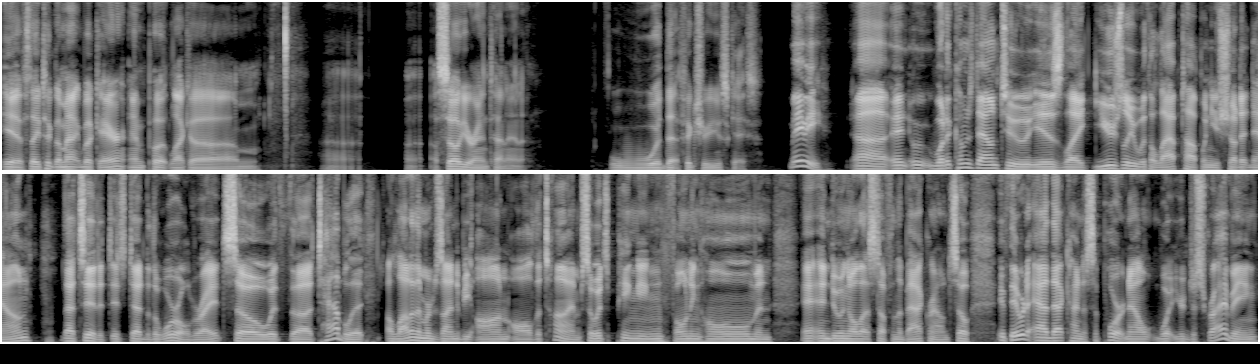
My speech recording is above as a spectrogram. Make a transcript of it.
If they took the MacBook Air and put like a um, uh, a cellular antenna in it, would that fix your use case? Maybe. Uh, and uh, what it comes down to is like usually with a laptop, when you shut it down, that's it. it it's dead to the world, right? So with a tablet, a lot of them are designed to be on all the time. So it's pinging, phoning home, and and and doing all that stuff in the background. So if they were to add that kind of support, now what you're describing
